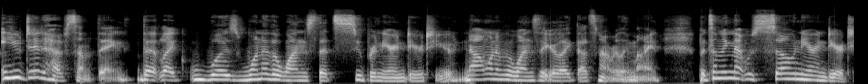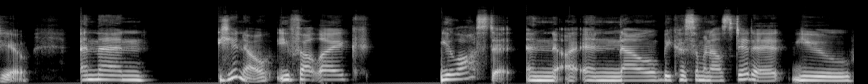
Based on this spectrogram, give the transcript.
you did have something that like was one of the ones that's super near and dear to you? Not one of the ones that you're like that's not really mine, but something that was so near and dear to you. And then you know, you felt like you lost it and uh, and now because someone else did it, you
